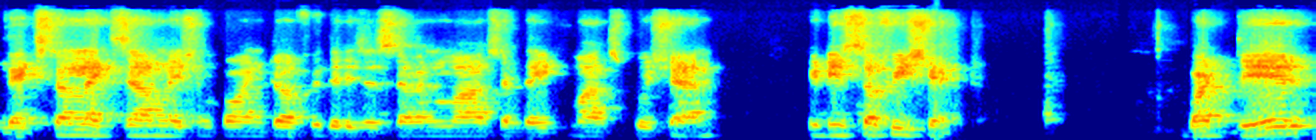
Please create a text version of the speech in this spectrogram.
The external examination point of view, there is a 7 marks and 8 marks question. It is sufficient. But there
